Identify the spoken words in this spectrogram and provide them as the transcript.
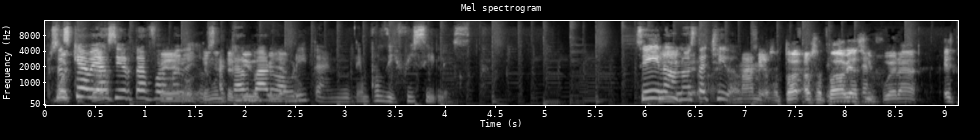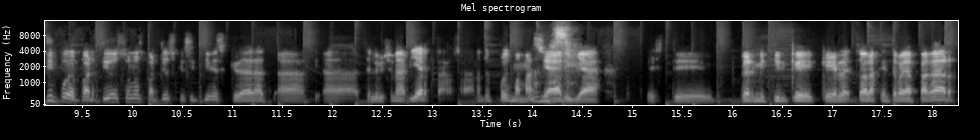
Pues es que había cierta forma de sacar que varo no. ahorita en tiempos difíciles. Sí, no, no está chido. Mames, o sea, to- o sea, todavía si fuera. Este tipo de partidos son los partidos que sí tienes que dar a, a- a televisión abierta. O sea, no te puedes mamasear y ya este, permitir que, que la- toda la gente vaya a pagar.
